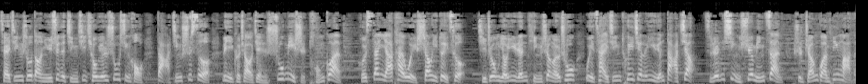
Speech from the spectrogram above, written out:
蔡京收到女婿的紧急求援书信后，大惊失色，立刻召见枢密使童贯和三衙太尉商议对策。其中有一人挺身而出，为蔡京推荐了一员大将，此人姓薛名赞，是掌管兵马的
